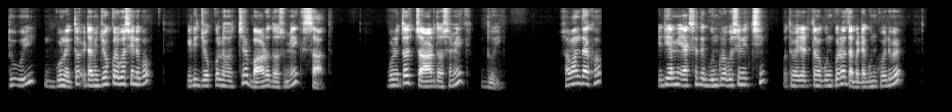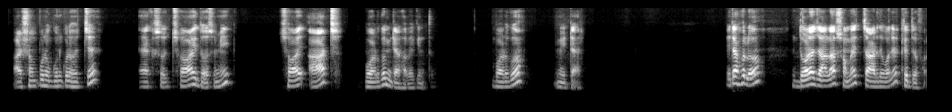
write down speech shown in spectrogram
দুই গুণিত, এটা আমি যোগ করে বসিয়ে নেব। এটি যোগ করলে হচ্ছে বারো দশমিক সাত। গুণিত চার দশমিক দুই। সমান দেখো, এটি আমি একসাথে গুণ করে বসিয়ে নিচ্ছি। প্রথমে এটা তুমি গুণ করে তারপর এটা গুণ করে নেবে। আর সম্পূর্ণ গুণ করে হচ্ছে একশো ছয় দশমিক ছয় আট বর্গ মিটার হবে কিন্তু। বর্গ মিটার এটা হলো দরজা জানালা সমেত চার দেওয়ালের ক্ষেত্রফল।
